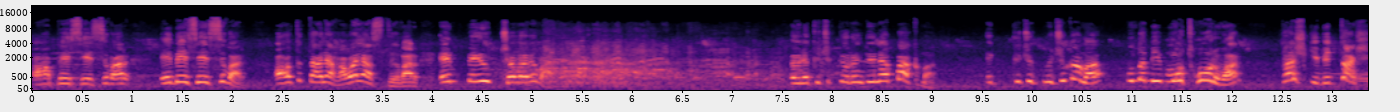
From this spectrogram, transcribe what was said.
APS'si var, EBS'si var. Altı tane hava yastığı var, MP3 çaları var. Öyle küçük göründüğüne bakma. E, küçük müçük ama bunda bir motor var. Taş gibi taş.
